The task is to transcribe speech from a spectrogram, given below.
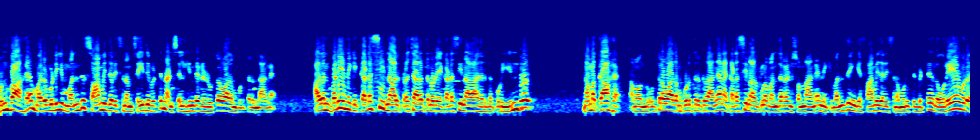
முன்பாக மறுபடியும் வந்து சாமி தரிசனம் செய்துவிட்டு நான் செல்கின்றேன் என்று உத்தரவாதம் கொடுத்திருந்தாங்க. அதன்படி இன்னைக்கு கடைசி நாள் பிரச்சாரத்தினுடைய கடைசி நாளாக இருக்கக்கூடிய இன்று நமக்காக நம்ம வந்து உத்தரவாதம் கொடுத்துருக்குறாங்க. நான் கடைசி நாளுக்குள்ள வந்துடுறேன்னு சொன்னாங்க. இன்னைக்கு வந்து இங்கே சாமி தரிசனம் முடித்து விட்டு இந்த ஒரே ஒரு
